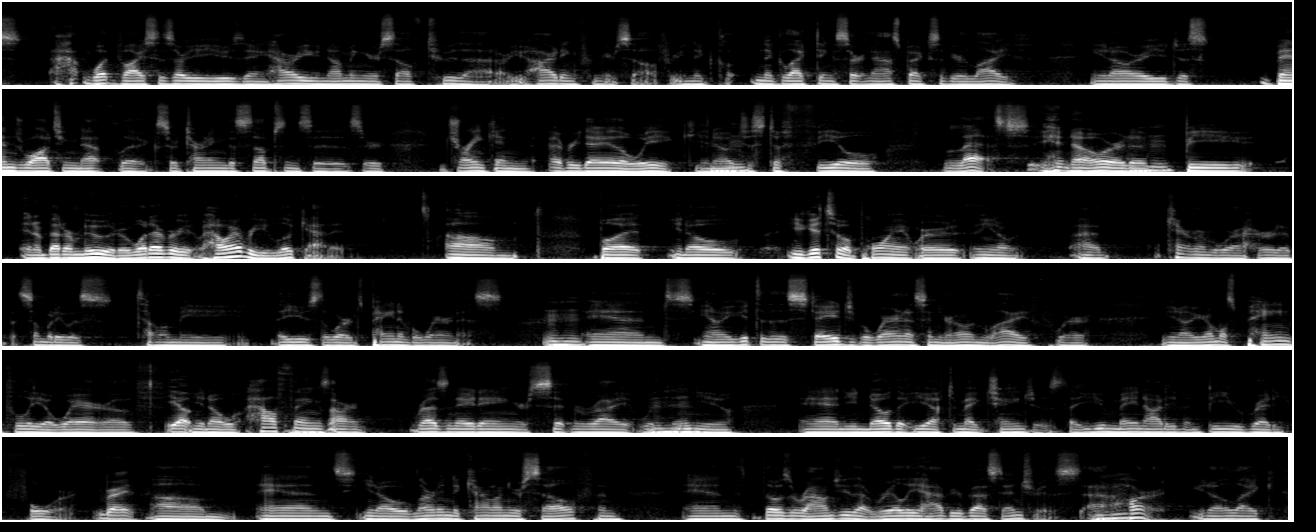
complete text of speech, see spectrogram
what vices are you using? How are you numbing yourself to that? Are you hiding from yourself? Are you neg- neglecting certain aspects of your life? You know are you just binge watching netflix or turning to substances or drinking every day of the week you know Mhm. just to feel less you know or to Mhm. be in a better mood or whatever however you look at it. Um but you know you get to a point where you know I can't remember where I heard it, but somebody was telling me they use the words pain of awareness. Mhm. And, you know, you get to this stage of awareness in your own life where, you know, you're almost painfully aware of, Yep. you know, how things aren't resonating or sitting right within Mhm. you. And you know that you have to make changes that you may not even be ready for Right. um, and you know learning to count on yourself and and those around you that really have your best interests at Mhm. heart you know like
